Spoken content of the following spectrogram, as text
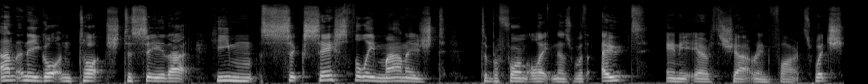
Anthony got in touch to say that he successfully managed to perform Aleknaz without any earth shattering farts, which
